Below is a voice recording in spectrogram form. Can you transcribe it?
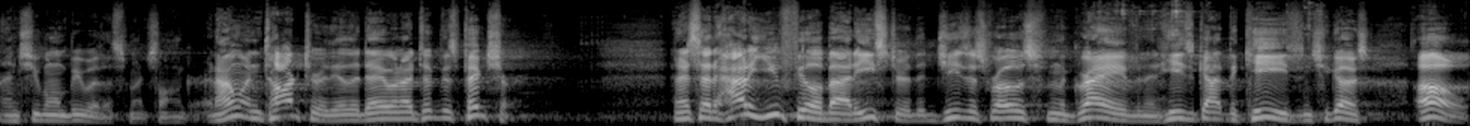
And she won't be with us much longer. And I went and talked to her the other day when I took this picture. And I said, How do you feel about Easter that Jesus rose from the grave and that he's got the keys? And she goes, Oh,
